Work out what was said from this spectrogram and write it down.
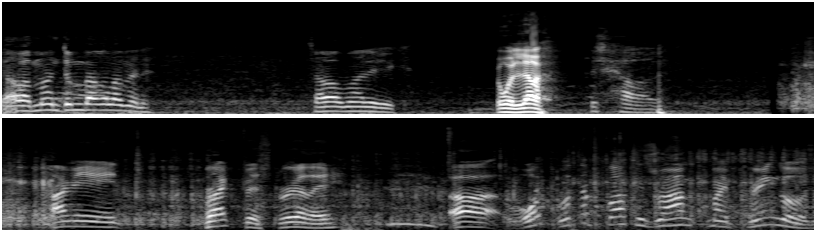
يا ما انتم بغلة منه السلام عليك Оля. ايش حالك؟ I mean, breakfast, really. Uh, what what the fuck is wrong with my Pringles?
